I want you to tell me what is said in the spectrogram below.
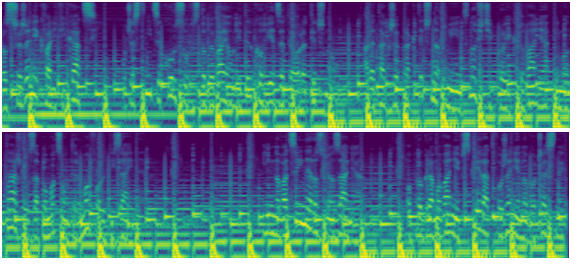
Rozszerzenie kwalifikacji. Uczestnicy kursów zdobywają nie tylko wiedzę teoretyczną, ale także praktyczne umiejętności projektowania i montażu za pomocą Thermofol Designer. Innowacyjne rozwiązania. Oprogramowanie wspiera tworzenie nowoczesnych,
